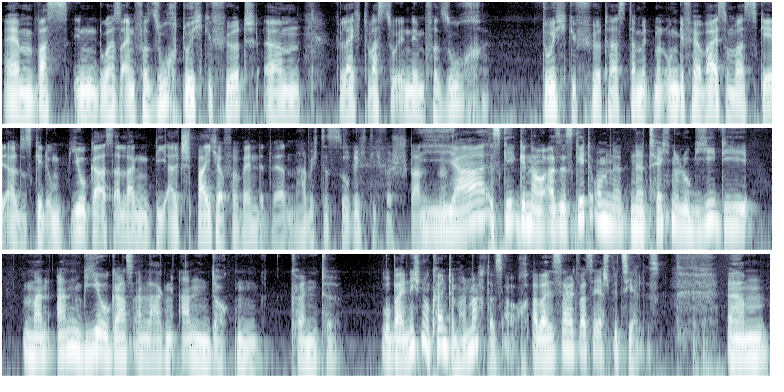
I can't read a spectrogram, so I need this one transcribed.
Ähm, was in, du hast einen Versuch durchgeführt, ähm, vielleicht was du in dem Versuch durchgeführt hast, damit man ungefähr weiß, um was es geht. Also es geht um Biogasanlagen, die als Speicher verwendet werden. Habe ich das so richtig verstanden? Ja, es geht genau. Also es geht um eine, eine Technologie, die man an Biogasanlagen andocken könnte. Wobei nicht nur könnte, man macht das auch, aber es ist halt was sehr Spezielles. Ähm,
